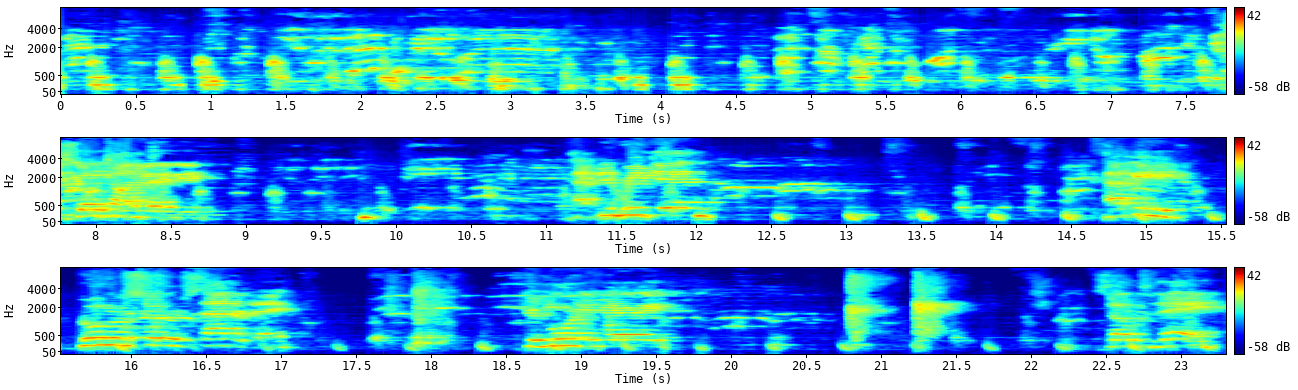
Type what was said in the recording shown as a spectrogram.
It's go time, baby. Happy weekend. Happy Boomer Sooner Saturday. Good morning, Mary. So today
